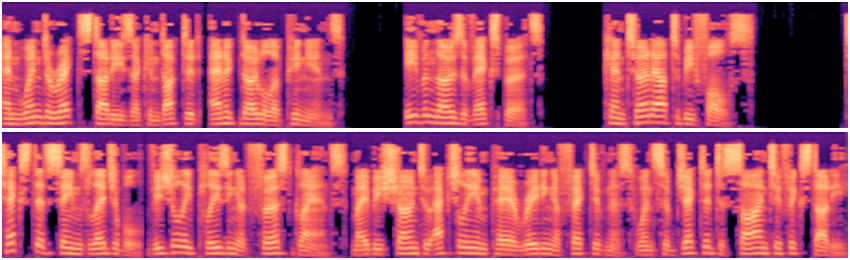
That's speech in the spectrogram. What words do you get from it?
And when direct studies are conducted, anecdotal opinions—even those of experts—can turn out to be false. Text that seems legible visually pleasing at first glance may be shown to actually impair reading effectiveness when subjected to scientific study.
